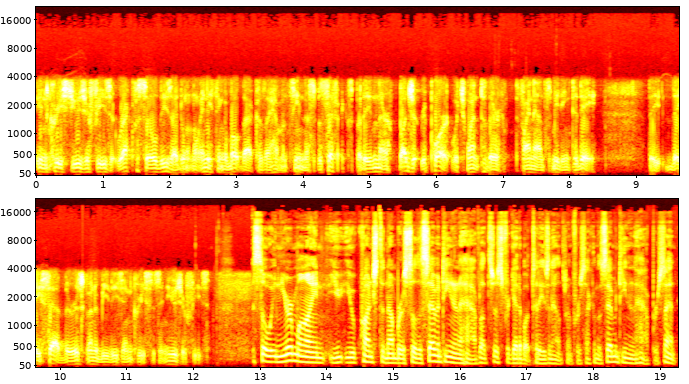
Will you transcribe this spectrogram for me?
increased user fees at rec facilities. I don't know anything about that because I haven't seen the specifics. But in their budget report, which went to their finance meeting today, they, they said there is going to be these increases in user fees. So in your mind, you, you crunched the numbers. So the 17 and a half, let's just forget about today's announcement for a second. The 17 and a half percent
